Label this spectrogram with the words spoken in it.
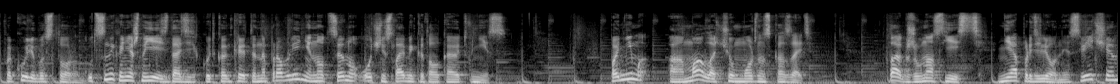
в какую-либо сторону. У цены, конечно, есть да, здесь какое-то конкретное направление, но цену очень слабенько толкают вниз. По ним а, мало о чем можно сказать. Также у нас есть неопределенные свечи.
